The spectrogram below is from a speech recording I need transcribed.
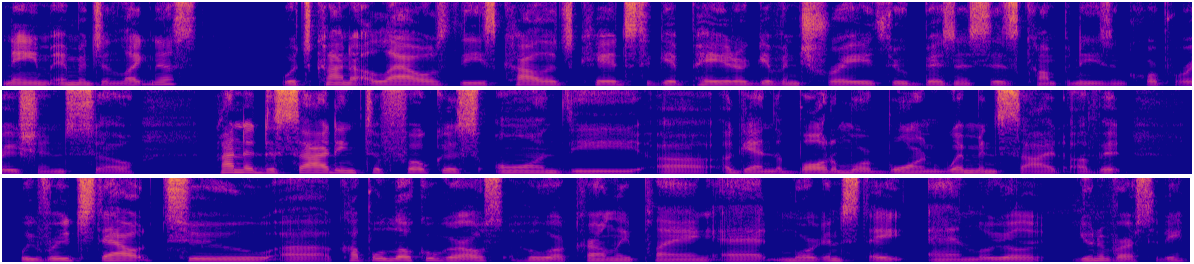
name, image, and likeness, which kind of allows these college kids to get paid or given trade through businesses, companies, and corporations. So kind of deciding to focus on the uh, again the Baltimore-born women's side of it. We've reached out to uh, a couple local girls who are currently playing at Morgan State and Loyola University.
